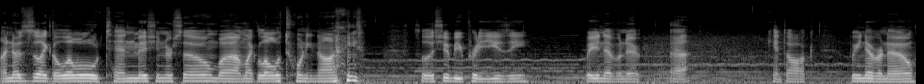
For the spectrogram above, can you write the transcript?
I know this is like a level 10 mission or so, but I'm like level 29, so this should be pretty easy. But you never know. Ah, can't talk. But you never know.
